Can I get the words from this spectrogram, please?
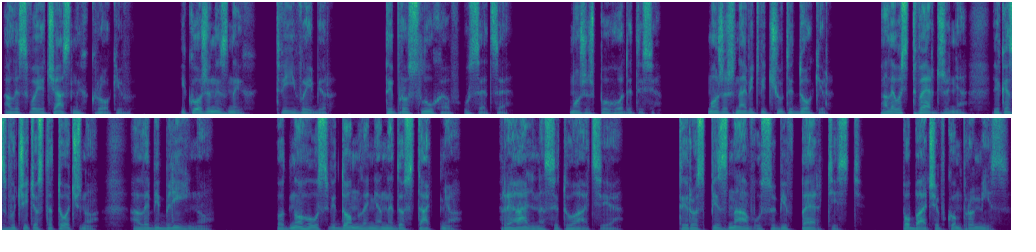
але своєчасних кроків. І кожен із них твій вибір. Ти прослухав усе це. Можеш погодитися, можеш навіть відчути докір. Але ось твердження, яке звучить остаточно, але біблійно. Одного усвідомлення недостатньо. Реальна ситуація. Ти розпізнав у собі впертість, побачив компроміс,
